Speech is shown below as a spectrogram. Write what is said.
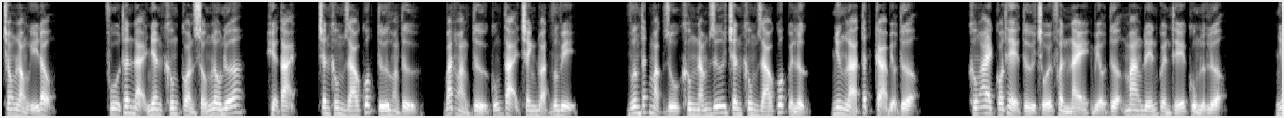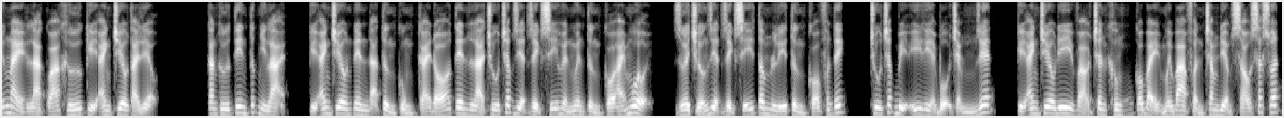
trong lòng ý động. Phụ thân đại nhân không còn sống lâu nữa, hiện tại, chân không giáo quốc tứ hoàng tử, bát hoàng tử cũng tại tranh đoạt vương vị vương thất mặc dù không nắm giữ chân không giáo quốc quyền lực, nhưng là tất cả biểu tượng. Không ai có thể từ chối phần này biểu tượng mang đến quyền thế cùng lực lượng. Những này là quá khứ kỳ anh chiêu tài liệu. Căn cứ tin tức nhìn lại, kỳ anh chiêu nên đã từng cùng cái đó tên là chu chấp diệt dịch sĩ huyền nguyên từng có ái muội, dưới trướng diệt dịch sĩ tâm lý từng có phân tích, chu chấp bị y địa bộ chém giết, kỳ anh chiêu đi vào chân không có 73% điểm 6 xác suất,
